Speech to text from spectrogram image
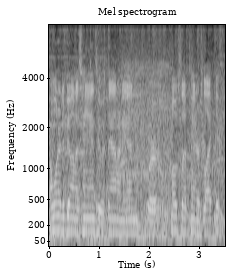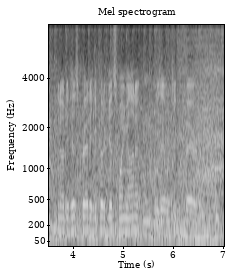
I wanted to be on his hands. He was down and in, where most left-handers like it. You know, to his credit, he put a good swing on it and was able to keep it fair.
